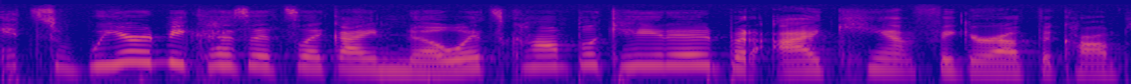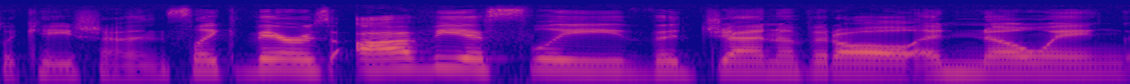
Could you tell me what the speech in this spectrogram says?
It's weird because it's like I know it's complicated, but I can't figure out the complications. Like there's obviously the Jen of it all and knowing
